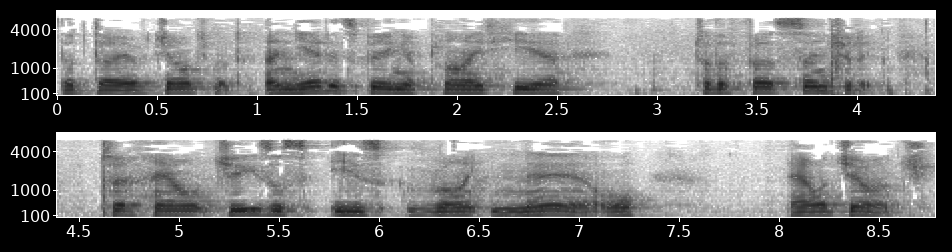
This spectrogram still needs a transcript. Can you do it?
the day of judgment. And yet it's being applied here to the first century, to how Jesus is right now our judge.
